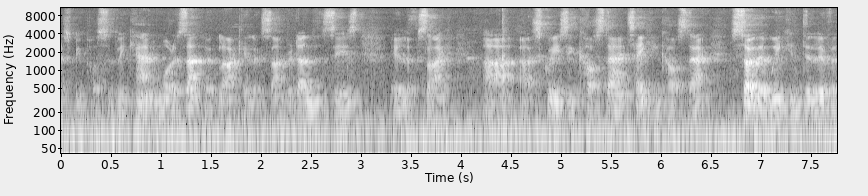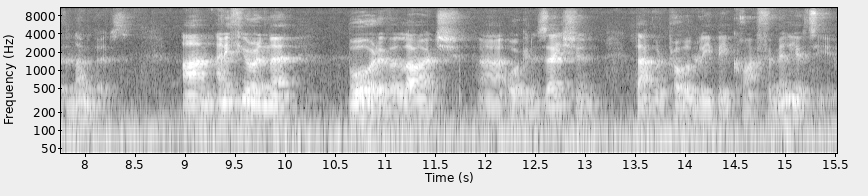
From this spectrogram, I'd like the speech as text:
as we possibly can. And what does that look like? It looks like redundancies, it looks like uh, uh, squeezing cost out, taking cost out, so that we can deliver the numbers. Um, and if you're in the board of a large uh, organization, that would probably be quite familiar to you.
